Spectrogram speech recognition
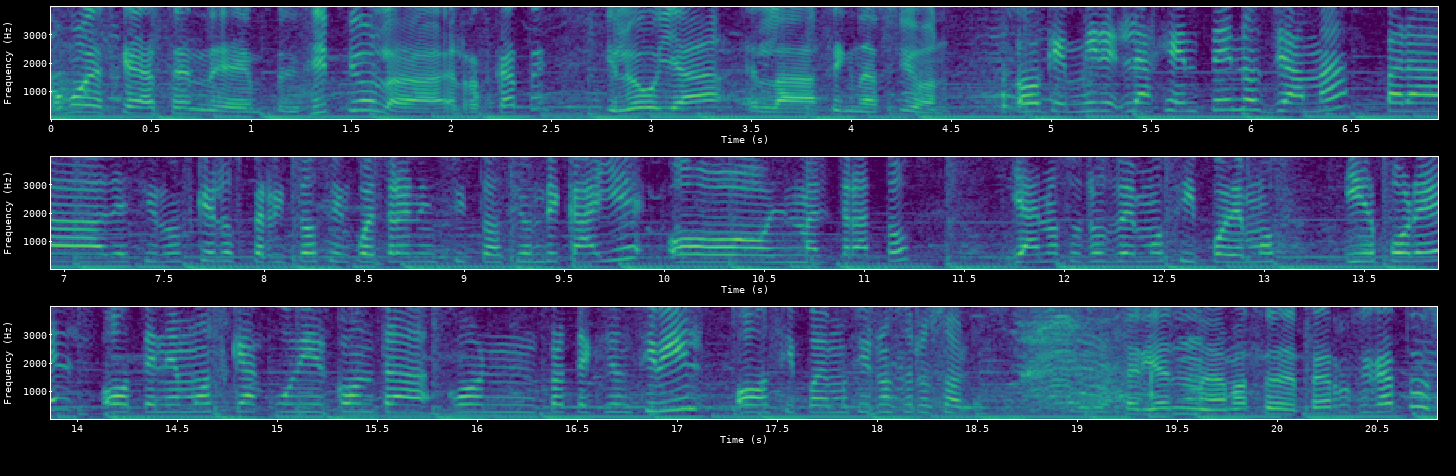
¿Cómo es que hacen en principio la- el rescate y luego ya la asignación? Ok, mire, la gente nos llama para decirnos que los perritos se encuentran en situación de calle o en maltrato. Ya nosotros vemos si podemos ir por él o tenemos que acudir contra, con protección civil o si podemos ir nosotros solos. ¿Serían nada más de perros y gatos?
